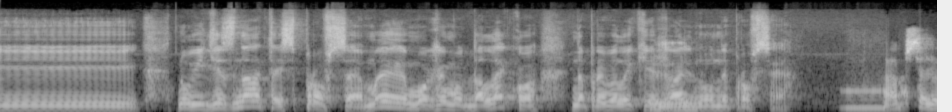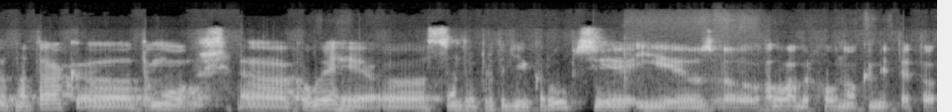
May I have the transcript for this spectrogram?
і ну і дізнатись про все. Ми можемо далеко на превеликий жаль, ну не про все. Абсолютно так. Е, Тому е, колеги е, з центру протидії корупції і голова Верховного комітету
